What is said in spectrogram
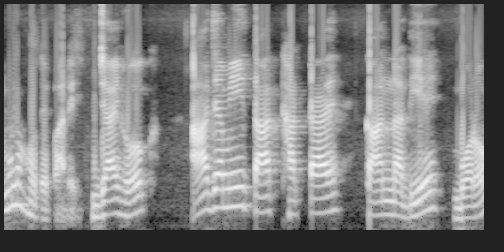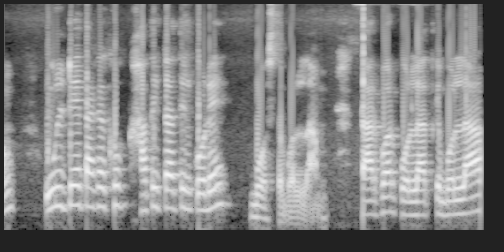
এমনও হতে পারে। যাই হোক, আজ আমি তার ঠাট্টায় কান না দিয়ে বরং উল্টে তাকে খুব খাতির টাতির করে বসতে বললাম। তারপর প্রহ্লাদকে বললাম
